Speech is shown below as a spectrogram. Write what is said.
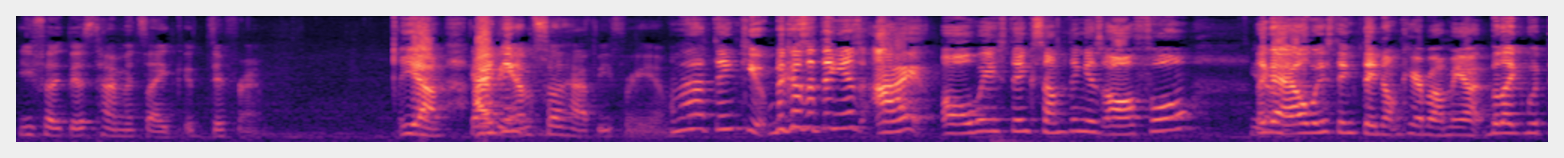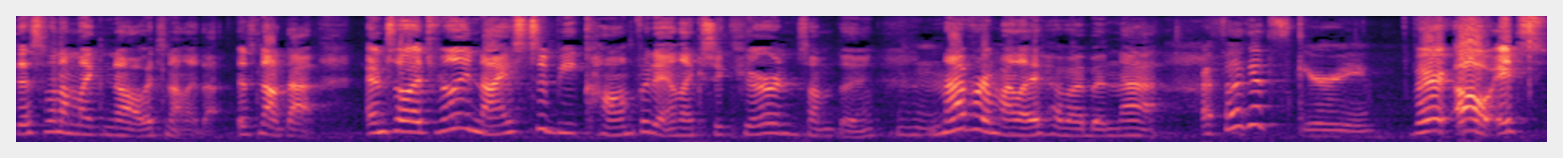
You feel like this time it's like it's different. Yeah, I think, I'm so happy for you. Ah, thank you. Because the thing is, I always think something is awful. Like Yeah. I always think they don't care about me. But like with this one, I'm like, no, it's not like that. It's not that. And so it's really nice to be confident and like secure in something. Mm-hmm. Never in my life have I been that. I feel like it's scary. Very. Oh, it's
